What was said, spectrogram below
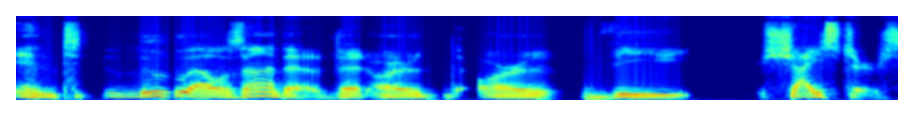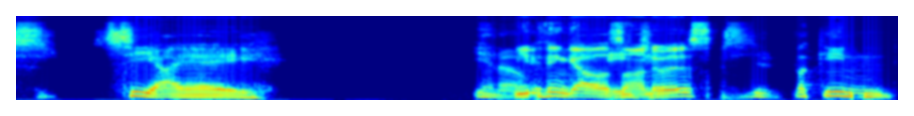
and Lou Elizondo that are are the shysters, CIA. You know, You think Elizondo is? fucking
